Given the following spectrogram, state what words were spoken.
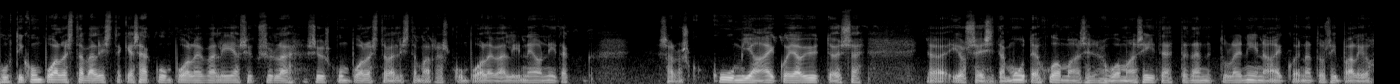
huhtikuun puolesta välistä kesäkuun puolen väliin ja syksyllä syyskuun puolesta välistä marraskuun puolen väliin, ne on niitä sanoisiko kuumia aikoja yhteydessä. Ja jos ei sitä muuten huomaa, sen huomaa siitä, että tänne tulee niin aikoina tosi paljon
